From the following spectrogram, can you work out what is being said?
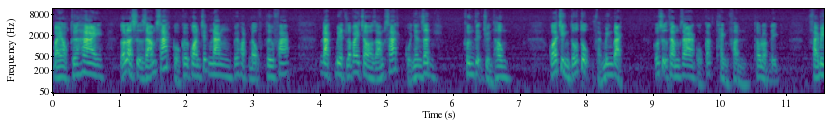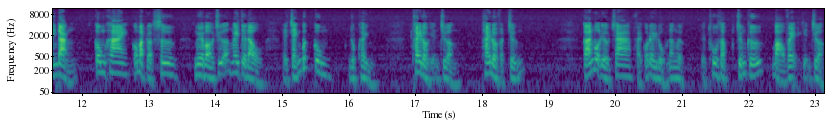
Bài học thứ hai đó là sự giám sát của cơ quan chức năng với hoạt động tư pháp, đặc biệt là vai trò giám sát của nhân dân, phương tiện truyền thông. Quá trình tố tụng phải minh bạch, có sự tham gia của các thành phần theo luật định, phải bình đẳng, công khai, có mặt luật sư, người bào chữa ngay từ đầu để tránh bức cung, nhục hình, thay đổi hiện trường, thay đổi vật chứng, cán bộ điều tra phải có đầy đủ năng lực để thu thập chứng cứ, bảo vệ hiện trường.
